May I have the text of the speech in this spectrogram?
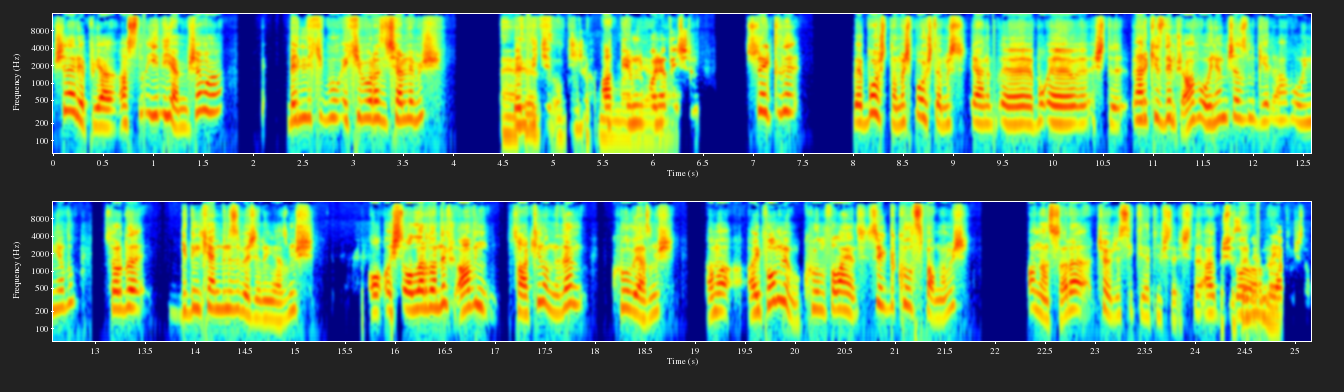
bir şeyler yapıyor. Yani aslında iyi diyenmiş ama belli ki bu ekibi biraz içerlemiş. Evet, belli evet, ki at birimlik oynadığı için sürekli Ve boşlamış boşlamış. Yani e, bu e, işte herkes demiş abi oynamayacağız mı? Gel abi oynayalım. Sonra da gidin kendinizi becerin yazmış. O işte onlardan demiş abi sakin ol neden cool yazmış. Ama ayıp olmuyor mu? Cool falan yaz. Sürekli cool spamlamış. Ondan sonra çocuğu siktir etmişler işte. Abi, Bir şey doğru yapmışlar.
